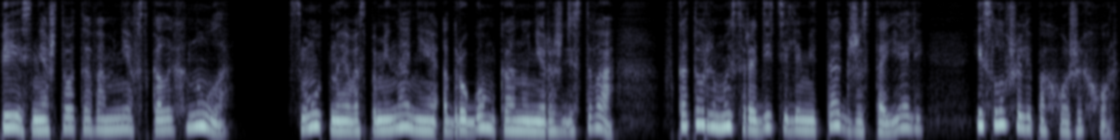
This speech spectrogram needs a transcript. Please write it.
Песня что-то во мне всколыхнула, Смутное воспоминание о другом кануне Рождества, в который мы с родителями также стояли и слушали похожий хор.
